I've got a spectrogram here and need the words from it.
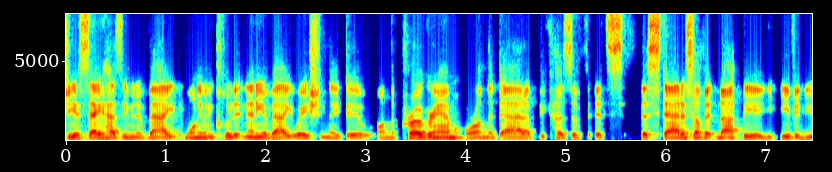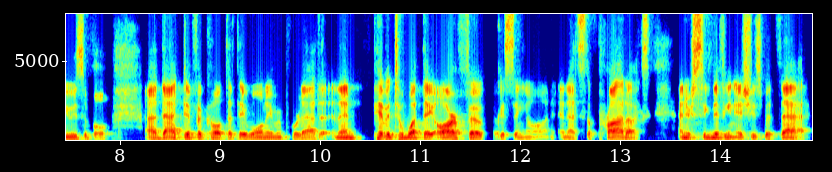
GSA hasn't even evaluate won't even include it in any evaluation they do on the program or on the data because of its the status of it not being even usable. Uh, that difficult that they won't even report out. And then pivot to what they are focusing on, and that's the products. And there's significant issues with that.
